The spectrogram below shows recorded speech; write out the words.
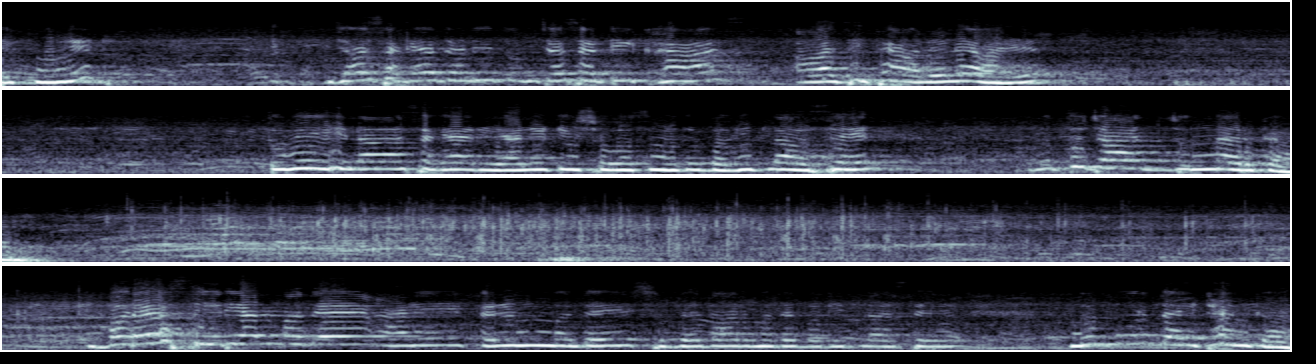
एक मिनिट. ज्या सगळ्या जणी तुमच्यासाठी खास आज इथे आलेल्या आहेत तुम्ही हिला सगळ्या रियालिटी शोजमध्ये बघितलं असेल. ऋतुजा जुन्नरकर. बऱ्याच सिरियलमध्ये आणि फिल्ममध्ये सुभेदारमध्ये बघितलं असेल. नुपूर दैठणकर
